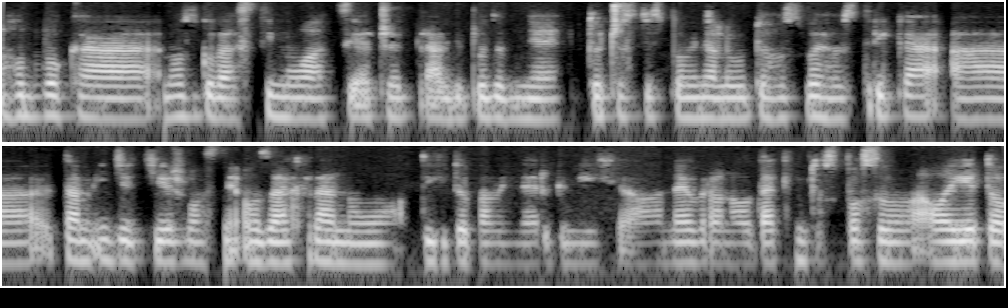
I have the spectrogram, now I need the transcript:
hlboká mozgová stimulácia, čo je pravdepodobne to, čo ste spomínali u toho svojho strika a tam ide tiež vlastne o záchranu tých dopaminergných eh, neurónov takýmto spôsobom, ale je to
